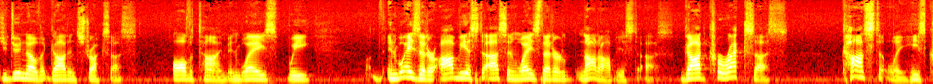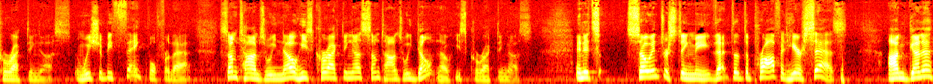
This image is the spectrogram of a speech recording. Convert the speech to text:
You do know that God instructs us all the time in ways we in ways that are obvious to us in ways that are not obvious to us. God corrects us Constantly, He's correcting us. And we should be thankful for that. Sometimes we know He's correcting us, sometimes we don't know He's correcting us. And it's so interesting me that the, the prophet here says, I'm going to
